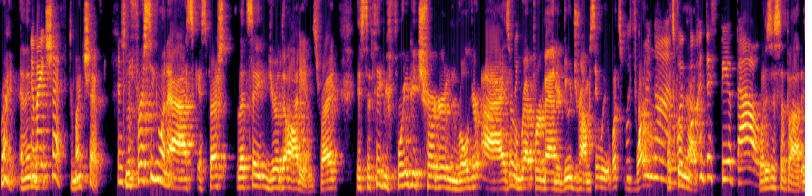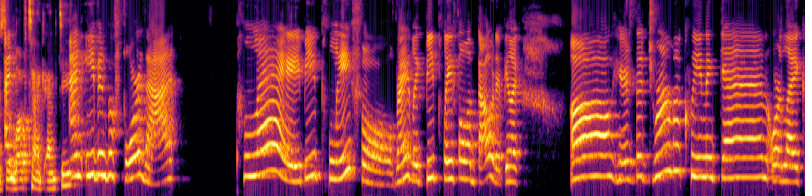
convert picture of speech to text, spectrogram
Right, and then It might shift. It might shift. And So the first thing you want to ask, especially let's say you're the audience, right, is to think before you get triggered and roll your eyes or reprimand or do drama. Say, wait, what's What's what- going on? What's what, going what on? could this be about? what is this about? Is the And- love tank empty? And even before that, play, be playful, right? Like be playful about it. Be like, oh, here's the drama queen again. Or like,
